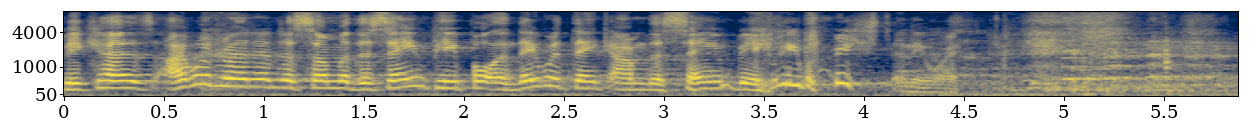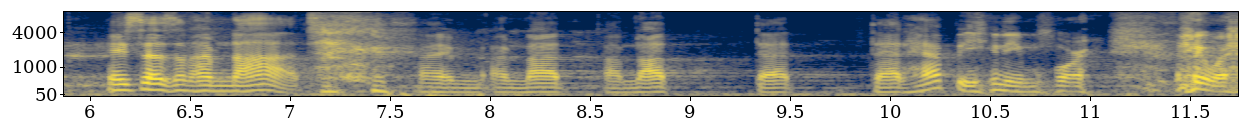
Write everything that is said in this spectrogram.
because I would run into some of the same people and they would think I'm the same baby priest anyway. he says, and I'm not. I'm, I'm not. I'm not that that happy anymore. anyway.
